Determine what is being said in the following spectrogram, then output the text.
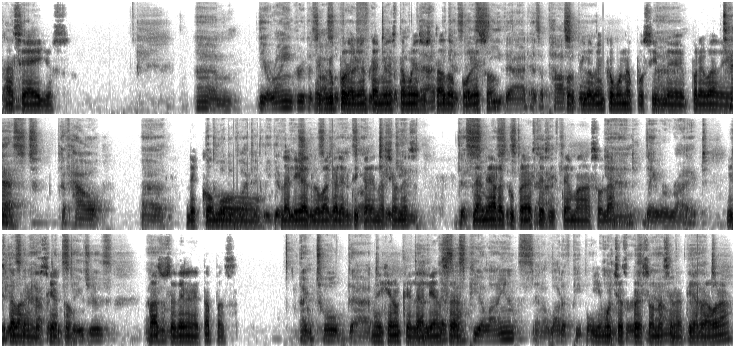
hacia ellos. El grupo de Orión también está muy asustado por eso, porque lo ven como una posible prueba de, de cómo la Liga Global Galáctica de Naciones planea recuperar este sistema solar. Y estaban en lo cierto. Va a suceder en etapas. Me dijeron que la alianza y muchas personas en la Tierra ahora,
